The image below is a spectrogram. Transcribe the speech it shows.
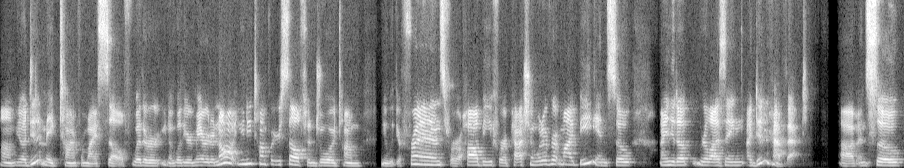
um, you know i didn't make time for myself whether you know whether you're married or not you need time for yourself to enjoy time you know with your friends for a hobby for a passion whatever it might be and so i ended up realizing i didn't have that um, and so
